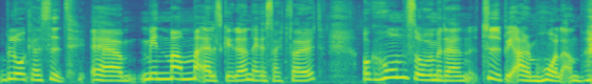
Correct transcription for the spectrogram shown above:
blå kalcit. Eh, min mamma älskar ju den, det har jag sagt förut. Och hon sover med den typ i armhålan.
